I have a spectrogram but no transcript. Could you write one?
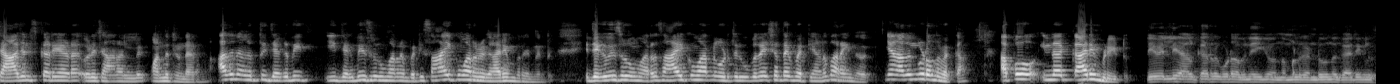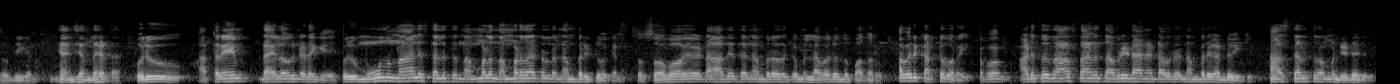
ഷാജൻ സ്കറിയയുടെ ഒരു ചാനലിൽ വന്നിട്ടുണ്ടായിരുന്നു. അതിനകത്ത് ജഗദീഷ് ഈ ജഗദീഷ് ശ്രീകുമാറിനെ പറ്റി സായി കുമാർ ഒരു കാര്യം പറയുന്നുണ്ട്. ഈ ജഗദീഷ് ശ്രീകുമാർ സായി കുമാറിന് കൊടുത്തൊരു ഉപദേശത്തെ പറ്റിയാണ് പറയുന്നത്. ഞാൻ അതും കൂടെ ഒന്ന് വെക്കാം. അപ്പോൾ ഇതിന്റെ കാര്യം പിടിയിട്ടു വലിയ ആൾക്കാരുടെ കൂടെ അഭിനയിക്കുമ്പോൾ നമ്മൾ രണ്ടു മൂന്ന് കാര്യങ്ങൾ ശ്രദ്ധിക്കണം. ഞാൻ ചെന്തേട്ട. ഒരു അത്രയും ഡയലോഗിന്റെ ഇടയ്ക്ക് ഒരു മൂന്ന് നാല് സ്ഥലത്ത് നമ്മൾ നമ്മുടേതായിട്ടുള്ള നമ്പർ ഇട്ട് വെക്കണം. അപ്പോൾ സ്വാഭാവികമായിട്ട് ആദ്യത്തെ നമ്പർ ഇറക്കുമ്പോൾ അവരൊന്ന് പതറും. അവർ കട്ട് പറയും. അപ്പം അടുത്തത് ആ സ്ഥാനത്ത് അവരിടാനായിട്ട് അവരുടെ നമ്പർ കണ്ടുവയ്ക്കും. ആ സ്ഥലത്ത് നമ്മൾ ഇടരുത്.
